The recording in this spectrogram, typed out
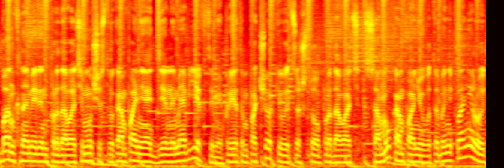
Банк намерен продавать имущество компании отдельными объектами, при этом подчеркивается, что продавать саму компанию ВТБ не планирует,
